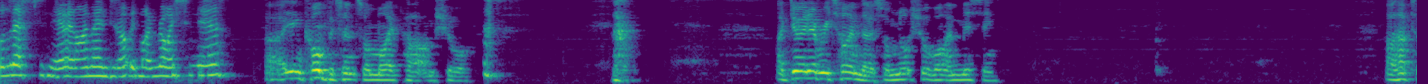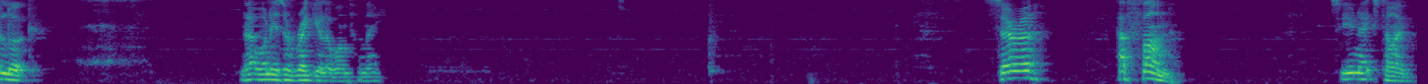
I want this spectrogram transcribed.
your left in there, and I'm ending up with my right in there. Uh, incompetence on my part, I'm sure. I do it every time though, so I'm not sure what I'm missing. I'll have to look. That one is a regular one for me. Sarah, have fun. See you next time.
